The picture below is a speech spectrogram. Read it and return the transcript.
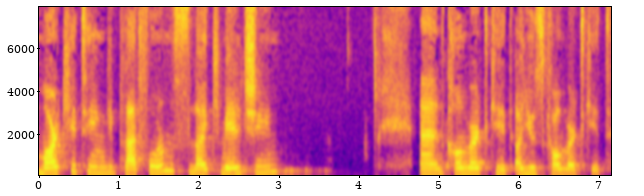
marketing platforms like MailChimp and ConvertKit. I use ConvertKit,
